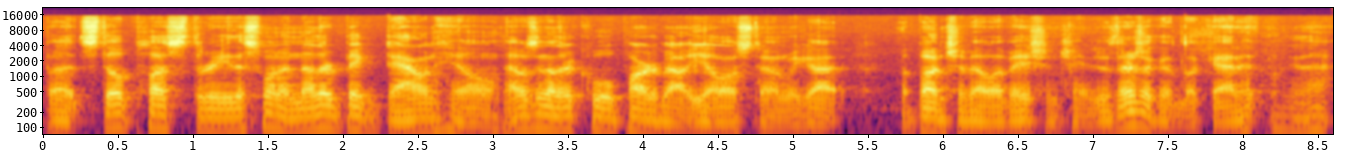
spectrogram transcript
But still plus three. This one, another big downhill. That was another cool part about Yellowstone. We got a bunch of elevation changes. There's a good look at it. Look at that.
